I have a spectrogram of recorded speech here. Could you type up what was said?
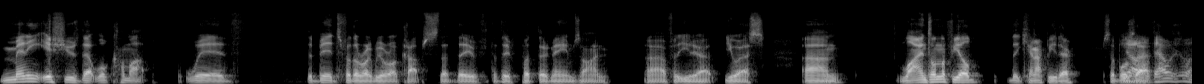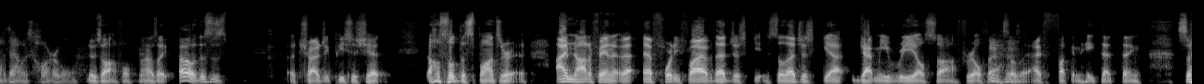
many issues that will come up with the bids for the Rugby World Cups that they've that they've put their names on uh, for the U.S. Um, lines on the field they cannot be there. Simple as that. that was oh, that was horrible. It was awful. And I was like, oh, this is a tragic piece of shit. Also, the sponsor. I'm not a fan of F forty five. That just so that just got got me real soft, real fast. I was like, I fucking hate that thing. So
